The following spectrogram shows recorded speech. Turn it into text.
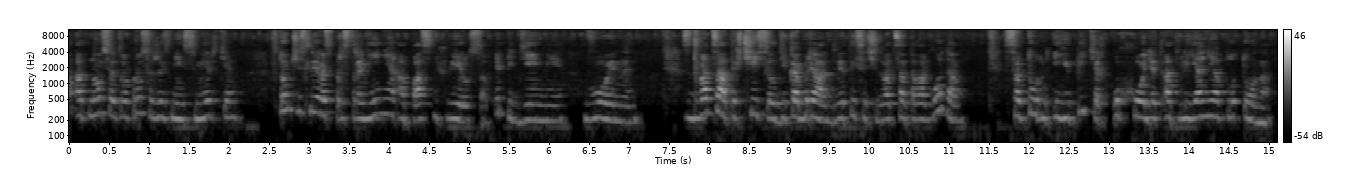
относят вопросы жизни и смерти, в том числе распространение опасных вирусов, эпидемии, войны. С 20-х чисел декабря 2020 года Сатурн и Юпитер уходят от влияния Плутона –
